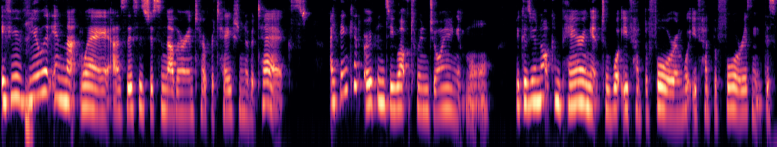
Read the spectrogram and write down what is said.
If you Mm. view it in that way, as this is just another interpretation of a text, I think it opens you up to enjoying it more because you're not comparing it to what you've had before, and what you've had before isn't this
